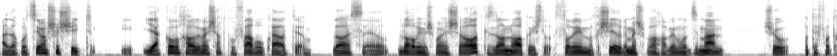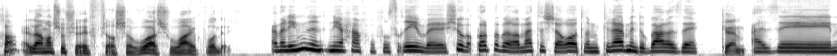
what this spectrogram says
אז אנחנו רוצים משהו שיעקוב אחריו במשך תקופה ארוכה יותר, לא, לא 48 שעות, כי זה לא נוח להסתובב עם מכשיר למשך כל כך הרבה מאוד זמן שהוא עוטף אותך, אלא משהו שאפשר שבוע, שבועיים, חודש. אבל אם נניח אנחנו חוזרים, ושוב, הכל פה ברמת השערות, למקרה המדובר הזה, כן. אז אה,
